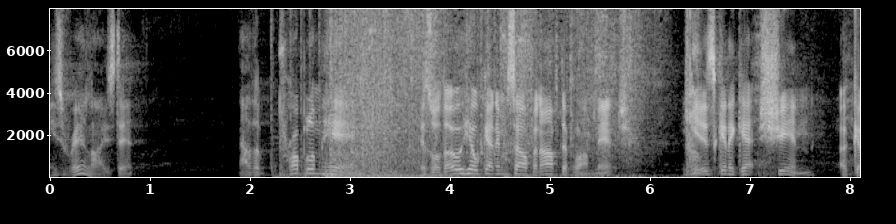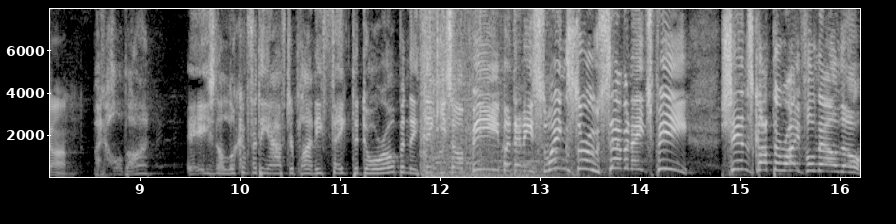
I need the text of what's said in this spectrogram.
He's realized it. Now the problem here is although he'll get himself an afterplant, Mitch, he is going to get Shin a gun. But hold on. He's not looking for the afterplant. He faked the door open. They think he's on B, but then he swings through. 7 HP. Shin's got the rifle now, though.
